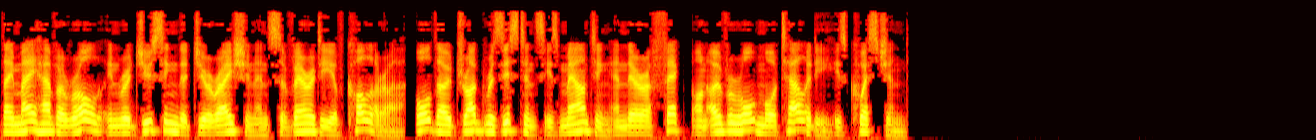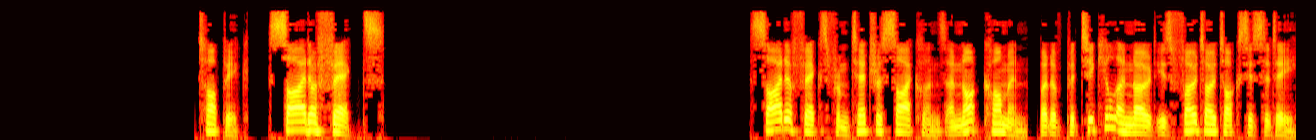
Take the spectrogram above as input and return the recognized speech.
They may have a role in reducing the duration and severity of cholera, although drug resistance is mounting and their effect on overall mortality is questioned. Side effects Side effects from tetracyclines are not common, but of particular note is phototoxicity.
